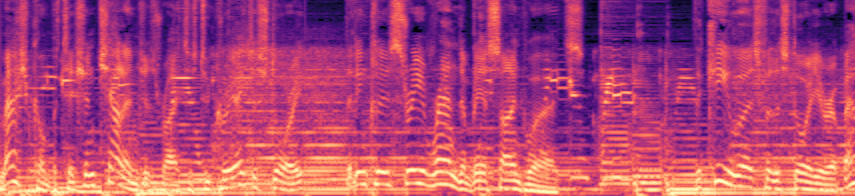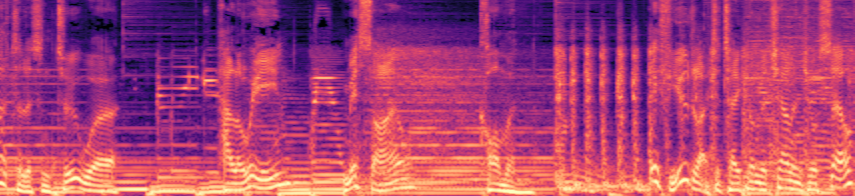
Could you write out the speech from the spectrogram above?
MASH competition challenges writers to create a story that includes three randomly assigned words. The key words for the story you're about to listen to were Halloween, missile, common. If you'd like to take on the challenge yourself,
